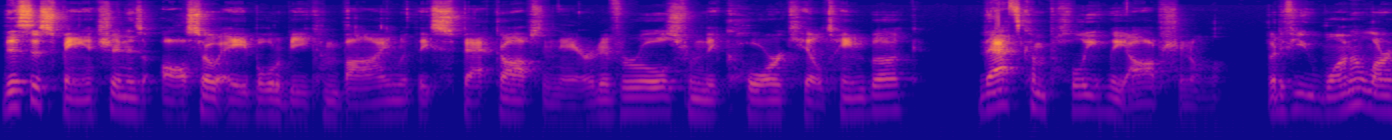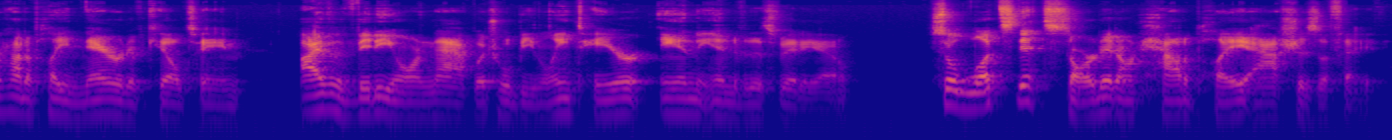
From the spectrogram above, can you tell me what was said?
This expansion is also able to be combined with the Spec Ops narrative rules from the core Kill Team book. That's completely optional, but if you want to learn how to play narrative Kill Team, I have a video on that which will be linked here and the end of this video. So let's get started on how to play Ashes of Faith.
